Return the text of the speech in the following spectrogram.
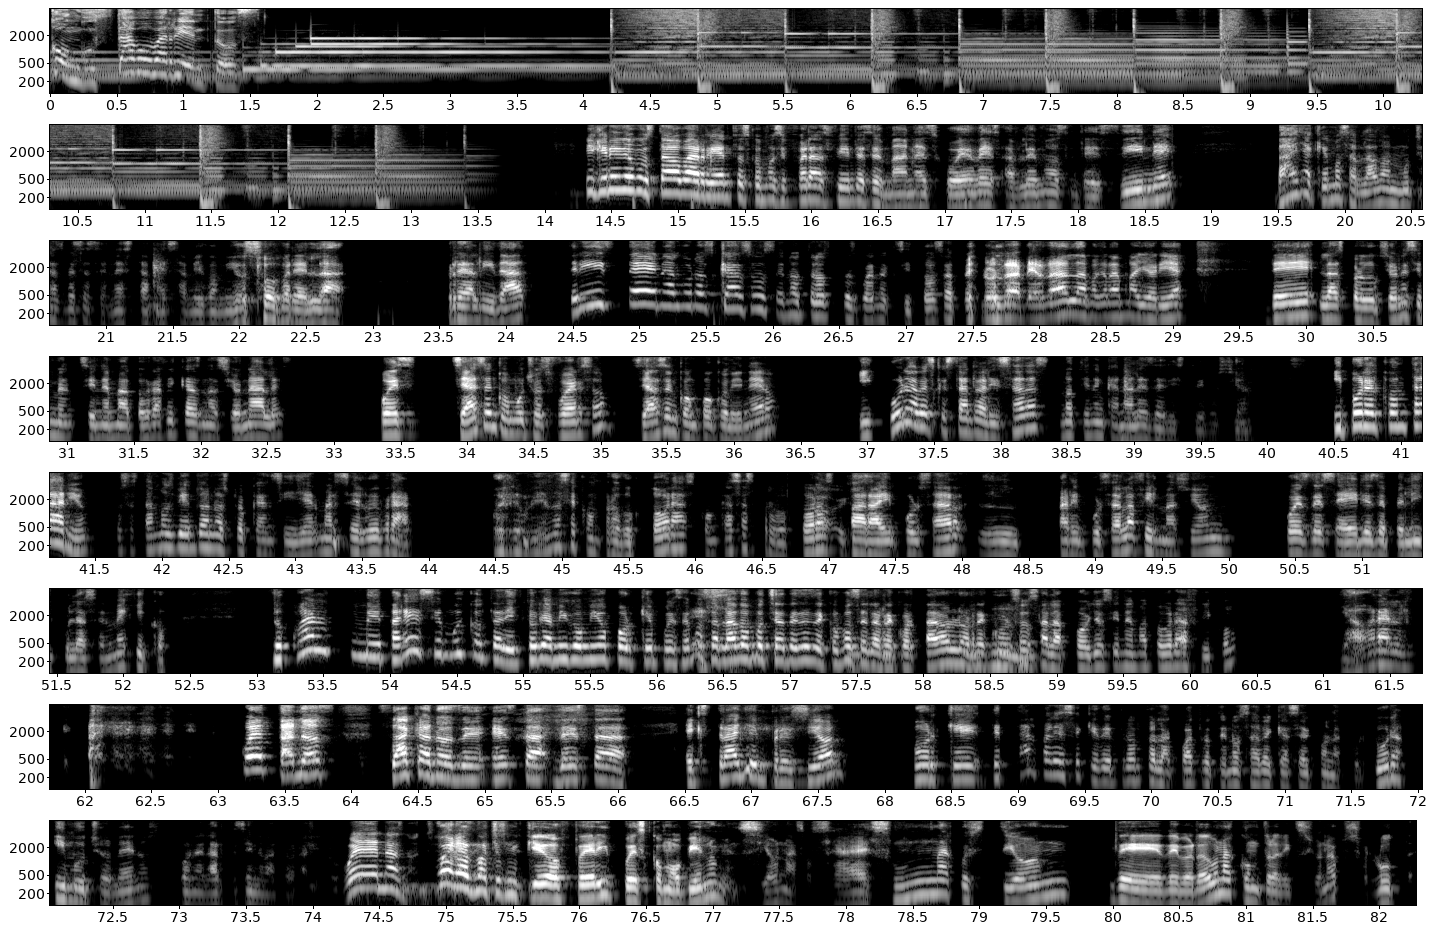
con Gustavo Barrientos. Mi querido Gustavo Barrientos, como si fueras fin de semana, es jueves, hablemos de cine. Vaya que hemos hablado muchas veces en esta mesa, amigo mío, sobre la realidad triste en algunos casos, en otros, pues bueno, exitosa, pero la verdad, la gran mayoría de las producciones cinematográficas nacionales, pues se hacen con mucho esfuerzo, se hacen con poco dinero y una vez que están realizadas, no tienen canales de distribución. Y por el contrario, pues estamos viendo a nuestro canciller Marcelo Ebrard, pues reuniéndose con productoras, con casas productoras para impulsar, para impulsar la filmación, pues de series, de películas en México. Lo cual me parece muy contradictorio, amigo mío, porque pues hemos hablado muchas veces de cómo se le recortaron los recursos al apoyo cinematográfico. Y ahora, cuéntanos, sácanos de esta, de esta extraña impresión, porque de tal parece que de pronto la 4T no sabe qué hacer con la cultura y mucho menos con el arte cinematográfico. Buenas noches. Buenas noches, mi querido Ferry. Pues como bien lo mencionas, o sea, es una cuestión de, de verdad una contradicción absoluta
